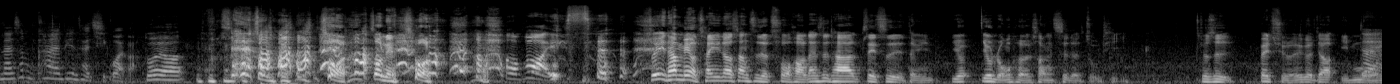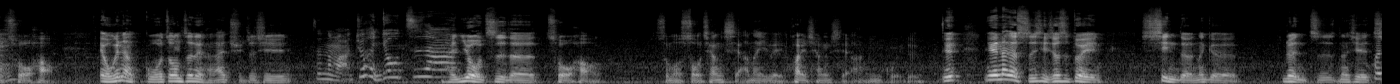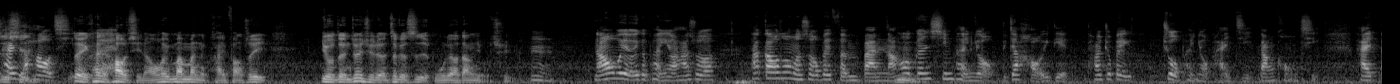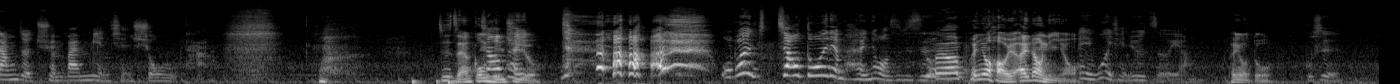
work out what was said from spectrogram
男生不看 A 片才奇怪吧？对啊，不 是重点错了，重点错了。哦，不好意思，所以他没有参与到上次的绰号，但是他这次等于又又融合上一次的主题，就是被取了一个叫“淫魔”的对绰号。哎、我跟你讲，国中真的很爱取这些真的吗？就很幼稚啊。很幼稚的绰号，什么手枪侠那一类，快枪侠，很鬼的。因为因为那个时期就是对性的那个认知那些知识会开始，好奇，对，开始好奇，然后会慢慢的开放，所以有的人就会觉得这个是无聊当有趣。嗯然后我有一个朋友，他说他高中的时候被分班，然嗯后跟新朋友比较好一点，他就被旧朋友排挤当空气，还当着全班面前羞辱他。哇这是怎样公平具有？我不能交多一点朋友是不是？对啊，朋友好也爱到你哦、哎、我以前就是这样，朋友多，不是。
